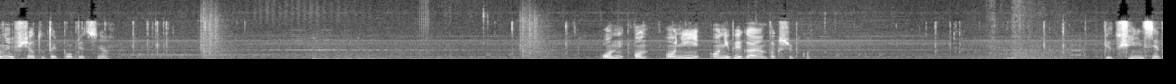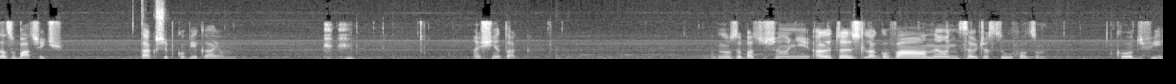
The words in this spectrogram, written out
On już chciał tutaj pobiec, nie? On, on, oni, oni biegają tak szybko. Gdzie tu się nic nie da zobaczyć. Tak szybko biegają. Właśnie tak. No zobaczysz, że oni... Ale to jest lagowane, oni cały czas tu chodzą. Koło drzwi.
